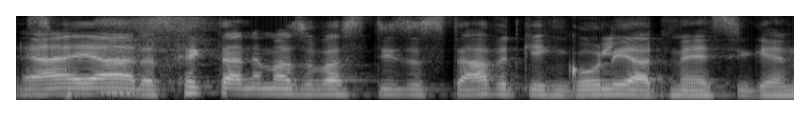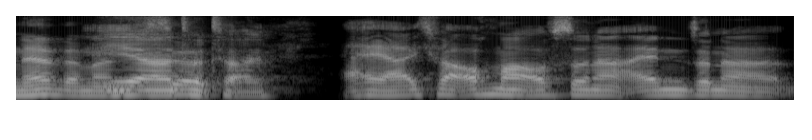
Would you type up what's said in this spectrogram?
Ja, so. ja, das kriegt dann immer sowas, dieses David gegen Goliath-mäßige, ne? Wenn man ja, so, total. Ja, ja, ich war auch mal auf so einer, einen, so einer,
